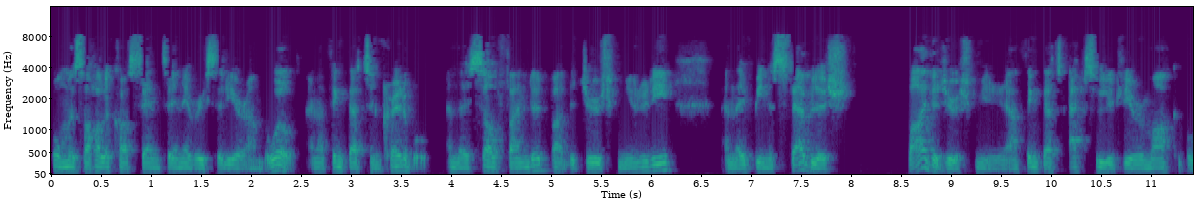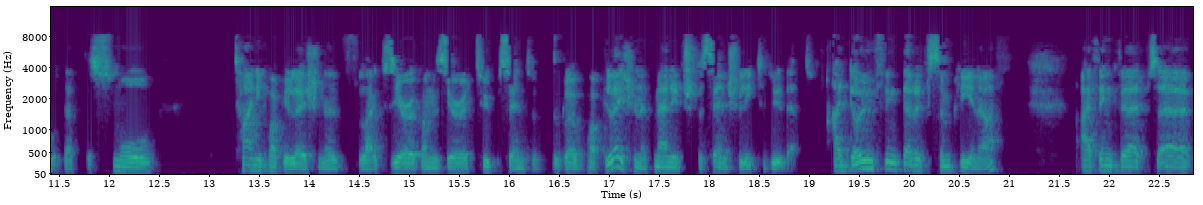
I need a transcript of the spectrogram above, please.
almost a Holocaust center in every city around the world, and I think that's incredible. And they're self-funded by the Jewish community, and they've been established by the Jewish community. I think that's absolutely remarkable that the small, tiny population of like 0.02% of the global population have managed essentially to do that. I don't think that it's simply enough. I think that, uh,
